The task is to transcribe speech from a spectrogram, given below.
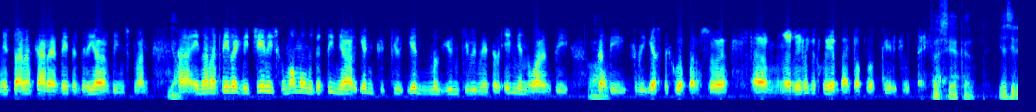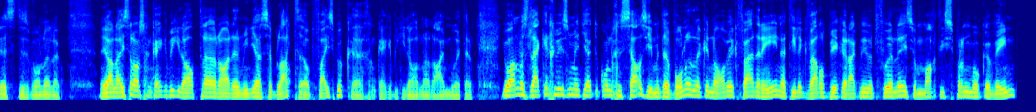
Ander karre het net 'n 3 jaar diensplan. Ja. Uh, en dan natuurlik die Cherries kom almal met 'n 10 jaar 1 1 miljoen kilometer engine warranty wow. vir die vir die eerste koper. So ehm um, 'n redelike goeie backup ook vir die voertuig. Verseker. Ja, yes, dit is dis wonderlik. Nou ja, luisteraars gaan kyk 'n bietjie daar op Trou Rider Media se blad op Facebook, uh, gaan kyk 'n bietjie daar na daai motor. Johan was lekker geweest om met jou te kon gesels. Jy met 'n wonderlike naweek verder hê. Natuurlik Wêreldbeker rugby wat voor lê, so mag die Springbokke wen.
